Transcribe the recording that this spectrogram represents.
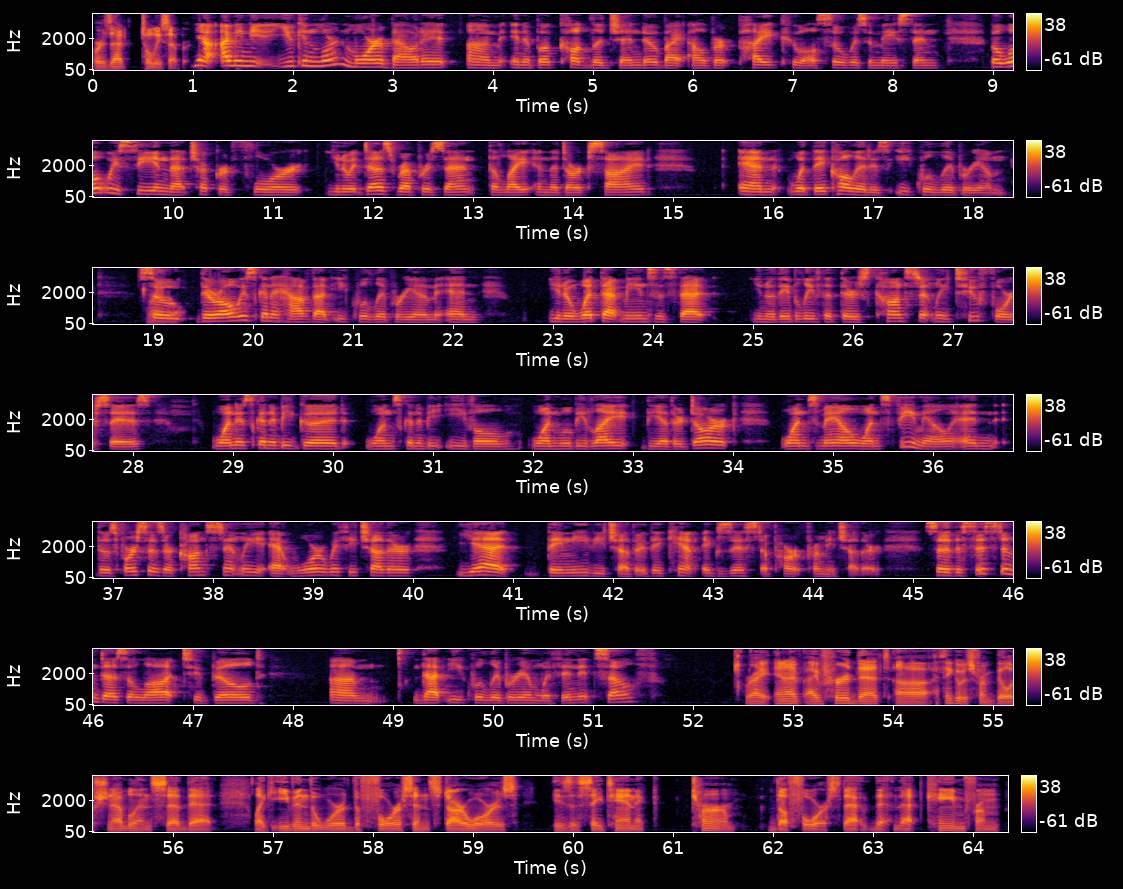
or is that totally separate yeah i mean you can learn more about it um, in a book called legenda by albert pike who also was a mason but what we see in that checkered floor you know, it does represent the light and the dark side. And what they call it is equilibrium. So they're always going to have that equilibrium. And, you know, what that means is that, you know, they believe that there's constantly two forces. One is going to be good, one's going to be evil, one will be light, the other dark, one's male, one's female. And those forces are constantly at war with each other yet they need each other. They can't exist apart from each other. So the system does a lot to build um, that equilibrium within itself. Right, and I've I've heard that uh, I think it was from Bill Schnoebelen said that like even the word the Force in Star Wars is a satanic term. The Force that that that came from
